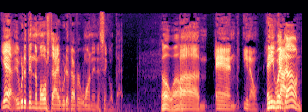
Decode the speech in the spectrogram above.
yeah, it would have been the most I would have ever won in a single bet. Oh wow! Um, and you know, and he, went got- down.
